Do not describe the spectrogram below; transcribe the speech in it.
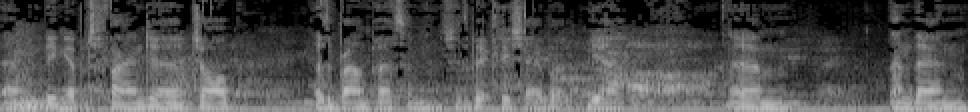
um, being able to find a job as a brown person, which is a bit cliche, but yeah. Um, and then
